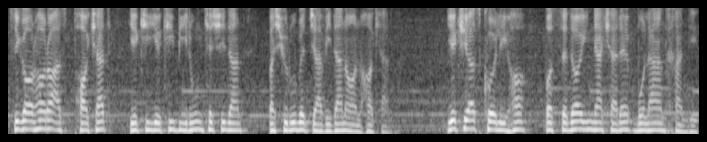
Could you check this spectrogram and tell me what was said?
سیگارها را از پاکت یکی یکی بیرون کشیدن و شروع به جویدن آنها کردند. یکی از کلیها با صدایی نکره بلند خندید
